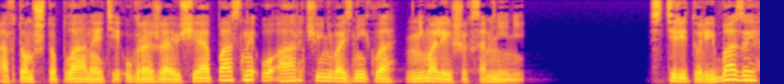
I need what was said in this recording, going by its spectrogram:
А в том, что планы эти угрожающие и опасны, у Арчи не возникло ни малейших сомнений. С территории базы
